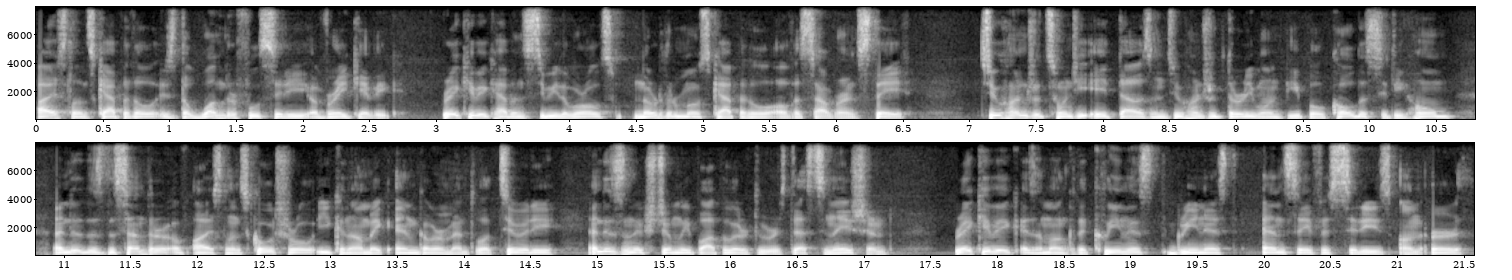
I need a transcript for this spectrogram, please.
Iceland's capital is the wonderful city of Reykjavik. Reykjavik happens to be the world's northernmost capital of a sovereign state. 228,231 people call the city home, and it is the center of Iceland's cultural, economic, and governmental activity, and is an extremely popular tourist destination. Reykjavik is among the cleanest, greenest, and safest cities on Earth.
